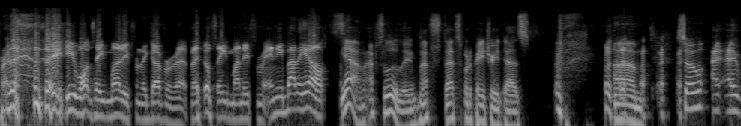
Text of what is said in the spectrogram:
Right. he won't take money from the government, but he'll take money from anybody else. Yeah, absolutely. That's that's what a patriot does. um so I, I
